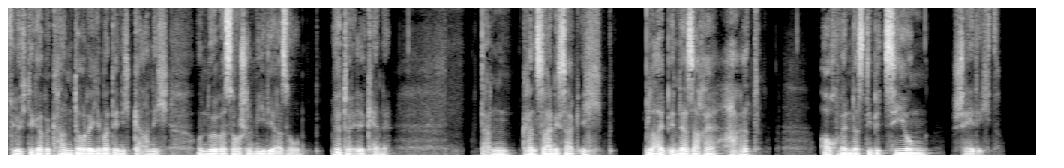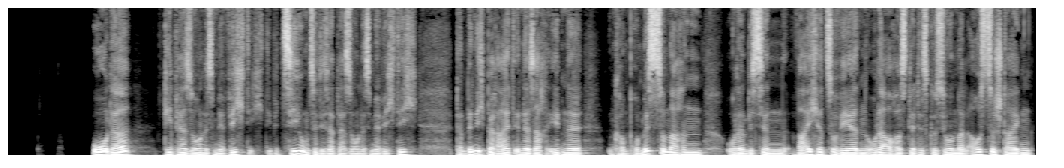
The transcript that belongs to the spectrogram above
flüchtiger Bekannter oder jemand, den ich gar nicht und nur über Social Media so virtuell kenne dann kann es sein, ich sage, ich bleib in der Sache hart, auch wenn das die Beziehung schädigt. Oder die Person ist mir wichtig, die Beziehung zu dieser Person ist mir wichtig, dann bin ich bereit, in der Sachebene einen Kompromiss zu machen oder ein bisschen weicher zu werden oder auch aus der Diskussion mal auszusteigen,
